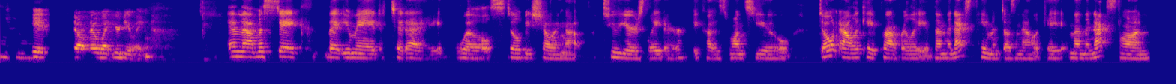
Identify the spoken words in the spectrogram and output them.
mm-hmm. if you don't know what you're doing. And that mistake that you made today will still be showing up two years later because once you don't allocate properly, then the next payment doesn't allocate, and then the next one.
